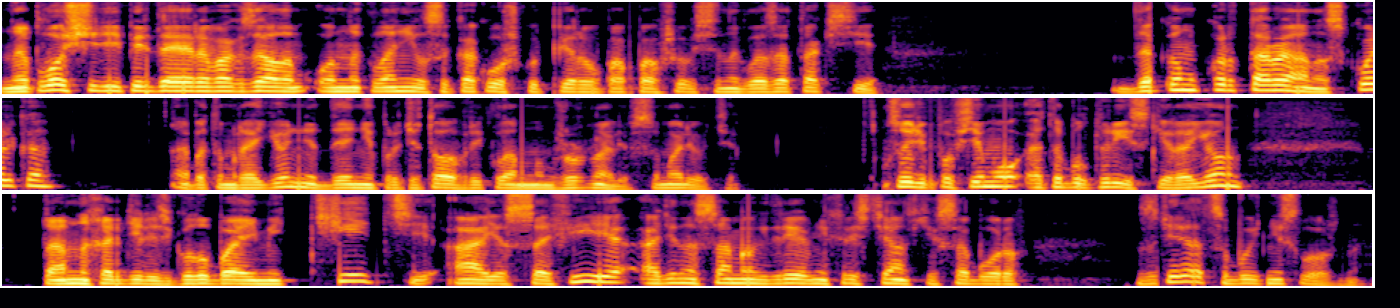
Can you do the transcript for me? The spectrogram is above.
на площади перед аэровокзалом он наклонился к окошку первого попавшегося на глаза такси. «До Конкортарана сколько?» Об этом районе Дэнни прочитал в рекламном журнале в самолете. Судя по всему, это был туристский район. Там находились голубая мечеть, Айя София, один из самых древних христианских соборов. Затеряться будет несложно.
